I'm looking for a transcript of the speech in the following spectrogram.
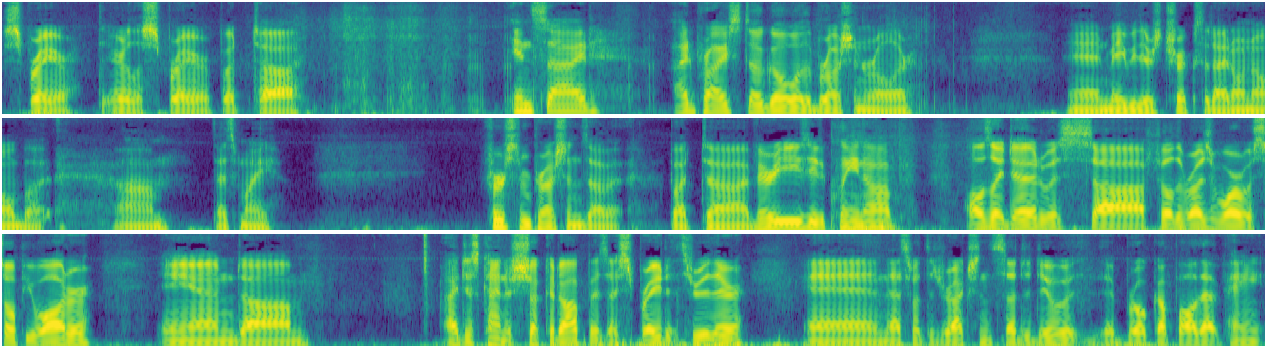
sprayer, the airless sprayer. But uh, inside, I'd probably still go with a brush and roller. And maybe there's tricks that I don't know, but um, that's my first impressions of it but uh, very easy to clean up. All I did was uh, fill the reservoir with soapy water and um, I just kind of shook it up as I sprayed it through there and that's what the directions said to do. It, it broke up all that paint,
